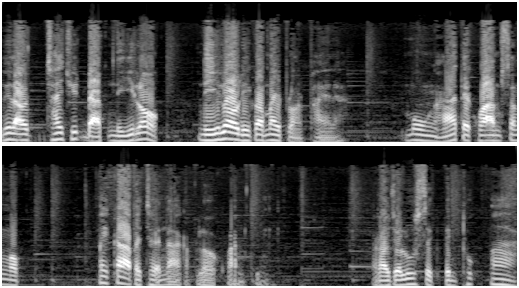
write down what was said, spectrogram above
นี่เราใช้ชีวิตแบบหนีโลกหนีโลกนี่ก็ไม่ปลอดภัยแล้ว มุ่งหาแต่ความสงบไม่กล้าไปเชิญหน้ากับโลกความจริง เราจะรู้สึกเป็นทุกข์มาก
